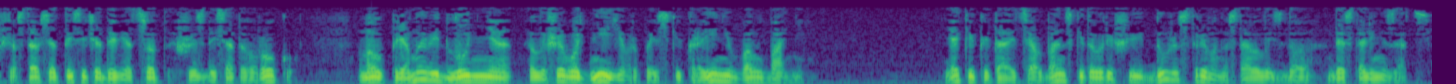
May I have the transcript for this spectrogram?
що стався 1960 року, мав пряме відлуння лише в одній європейській країні в Албанії. Як і китайці, албанські товариші дуже стримано ставились до десталінізації.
